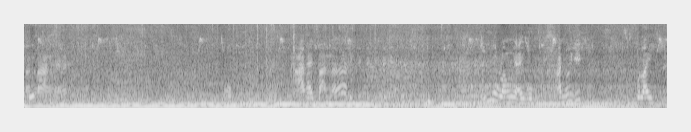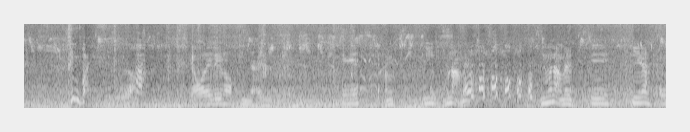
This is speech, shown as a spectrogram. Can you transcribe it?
ด้านล่างใช่ไหมขาไทยสั่นนะดิ๊กดิ๊กดิ๊กดิ๊กลองใหญ่กูอันนู้นยิกอะไรทิ้งไปเอาอะไรด้วยเนาะใหญ่เลยอย่นี่ยมีมันหนักไหมมีมันหนักไหมมีมีนะมี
